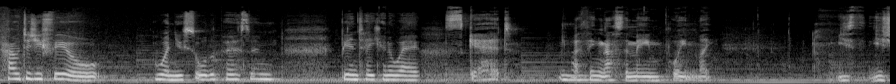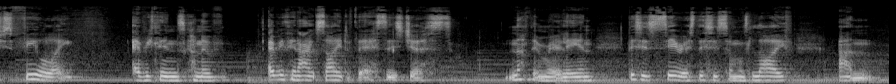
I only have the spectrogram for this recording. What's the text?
How did you feel when you saw the person being taken away? Scared. Mm. I think that's the main point. Like, you, you just feel like everything's kind of, everything outside of this is just nothing really. And this is serious, this is someone's life. And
